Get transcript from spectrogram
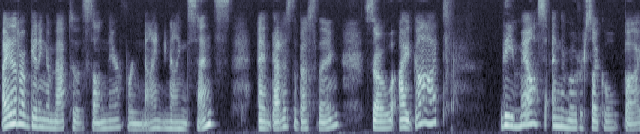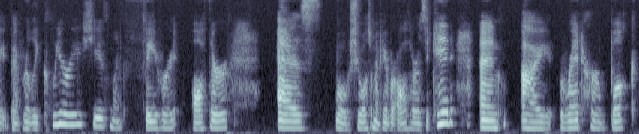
I ended up getting a Map to the Sun there for 99 cents and that is the best thing. So I got The Mouse and the Motorcycle by Beverly Cleary. She is my favorite author as well, she was my favorite author as a kid, and I read her book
